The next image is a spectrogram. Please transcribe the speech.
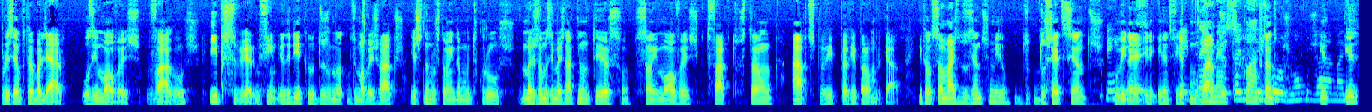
Por exemplo, trabalhar os imóveis vagos e perceber, enfim, eu diria que dos, dos, imóveis vagos, estes números estão ainda muito crus, mas vamos imaginar que um terço são imóveis que de facto estão aptos para vir para, vir para o mercado. E pronto, são mais de 200 mil. Dos 700, é o INE identifica é como vagos. Portanto, os números já mais...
